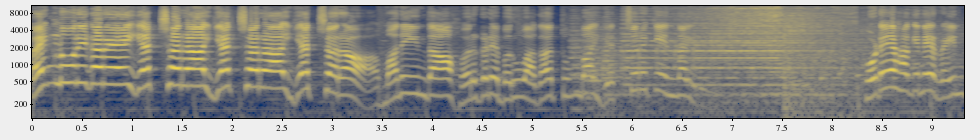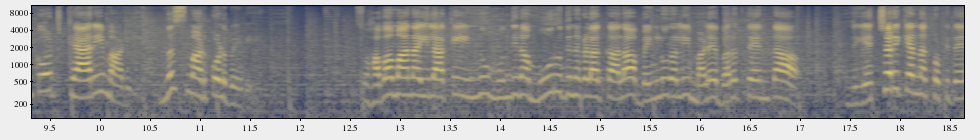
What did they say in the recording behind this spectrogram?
ಬೆಂಗಳೂರಿಗರೇ ಎಚ್ಚರ ಎಚ್ಚರ ಎಚ್ಚರ. ಮನೆಯಿಂದ ಹೊರಗಡೆ ಬರುವಾಗ ತುಂಬಾ ಎಚ್ಚರಿಕೆಯಿಂದ ಇರಿ. ಕೊಡೆ ಹಾಗೆಯೇ ರೈನ್ ಕೋಟ್ ಕ್ಯಾರಿ ಮಾಡಿ. ಮಿಸ್ ಮಾಡ್ಕೊಳ್ಬೇಡಿ. ಸೊ ಹವಾಮಾನ ಇಲಾಖೆ ಇನ್ನು ಮುಂದಿನ ಮೂರು ದಿನಗಳ ಕಾಲ ಬೆಂಗಳೂರಲ್ಲಿ ಮಳೆ ಬರುತ್ತೆ ಅಂತ ಒಂದು ಎಚ್ಚರಿಕೆಯನ್ನ ಕೊಟ್ಟಿದೆ,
